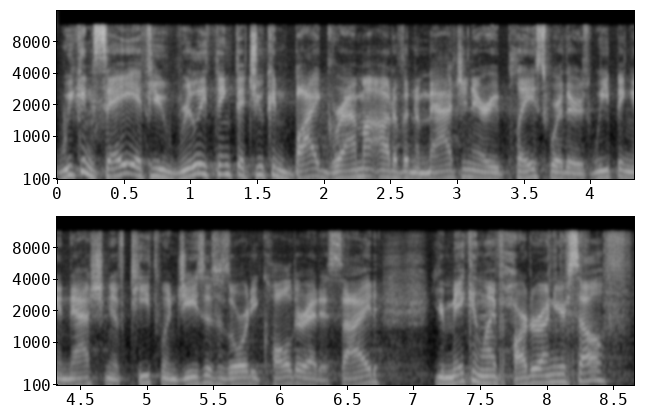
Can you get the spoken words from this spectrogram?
we can say, if you really think that you can buy grandma out of an imaginary place where there's weeping and gnashing of teeth when Jesus has already called her at his side, you're making life harder on yourself.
